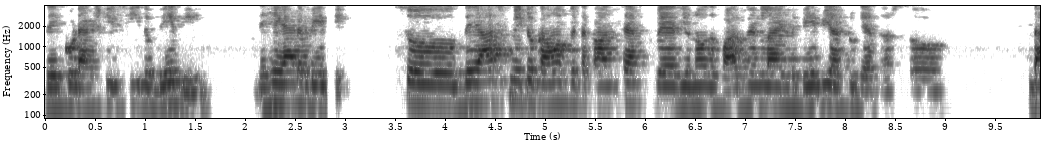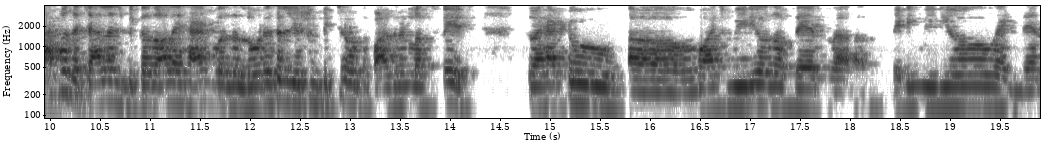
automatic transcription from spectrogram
they could actually see the baby. He had a baby. So they asked me to come up with a concept where, you know, the father in law and the baby are together. So that was a challenge because all I had was a low resolution picture of the father in law's face. So I had to uh, watch videos of their uh, wedding video and then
